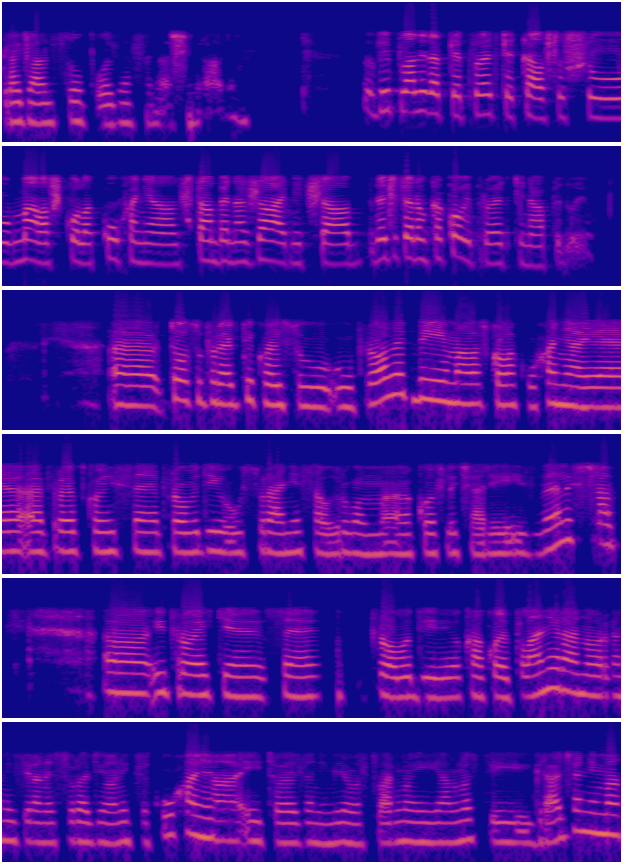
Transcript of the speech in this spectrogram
građanstvo upozna sa našim radom. Vi planirate projekte kao što su mala škola kuhanja, stambena zajednica. Recite nam kako ovi projekti napreduju. E, to su projekti koji su u provedbi. Mala škola kuhanja je e, projekt koji se provodi u suradnji sa udrugom e, Kosličari iz Veliša i projekt je se provodi kako je planirano, organizirane su radionice kuhanja i to je zanimljivo stvarno i javnosti i građanima,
